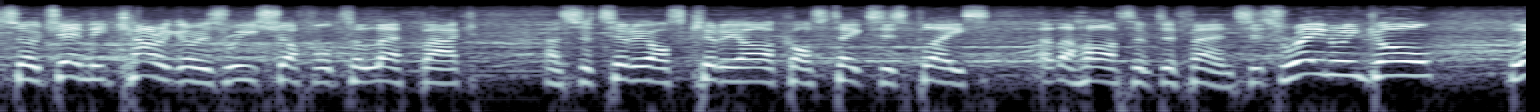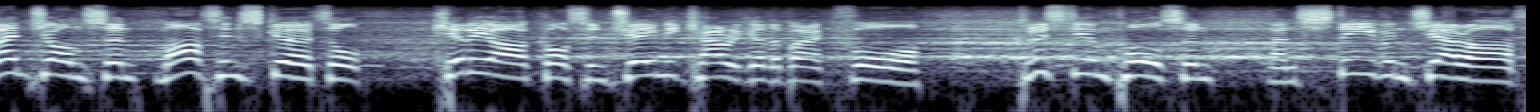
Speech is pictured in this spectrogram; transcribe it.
So Jamie Carragher is reshuffled to left back, and Sotirios Kyrgiakos takes his place at the heart of defence. It's Reina in goal, Glenn Johnson, Martin Skrtel, Kyrgiakos and Jamie Carragher the back four, Christian Poulsen and Steven Gerrard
